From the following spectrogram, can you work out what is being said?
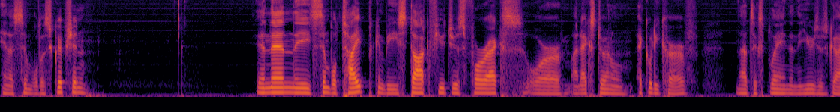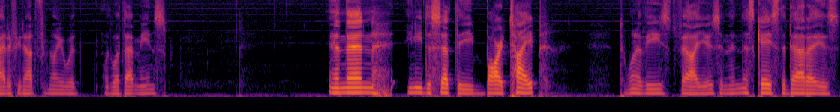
in a symbol description. And then the symbol type can be stock futures forex or an external equity curve. And that's explained in the user's guide if you're not familiar with, with what that means. And then you need to set the bar type to one of these values. And in this case, the data is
